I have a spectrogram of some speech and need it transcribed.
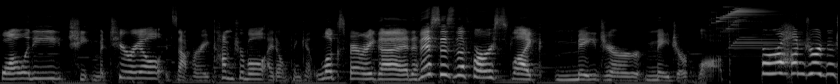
quality, cheap material. It's not very comfortable. I don't think it looks very good. This is the first like major, major flop. For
